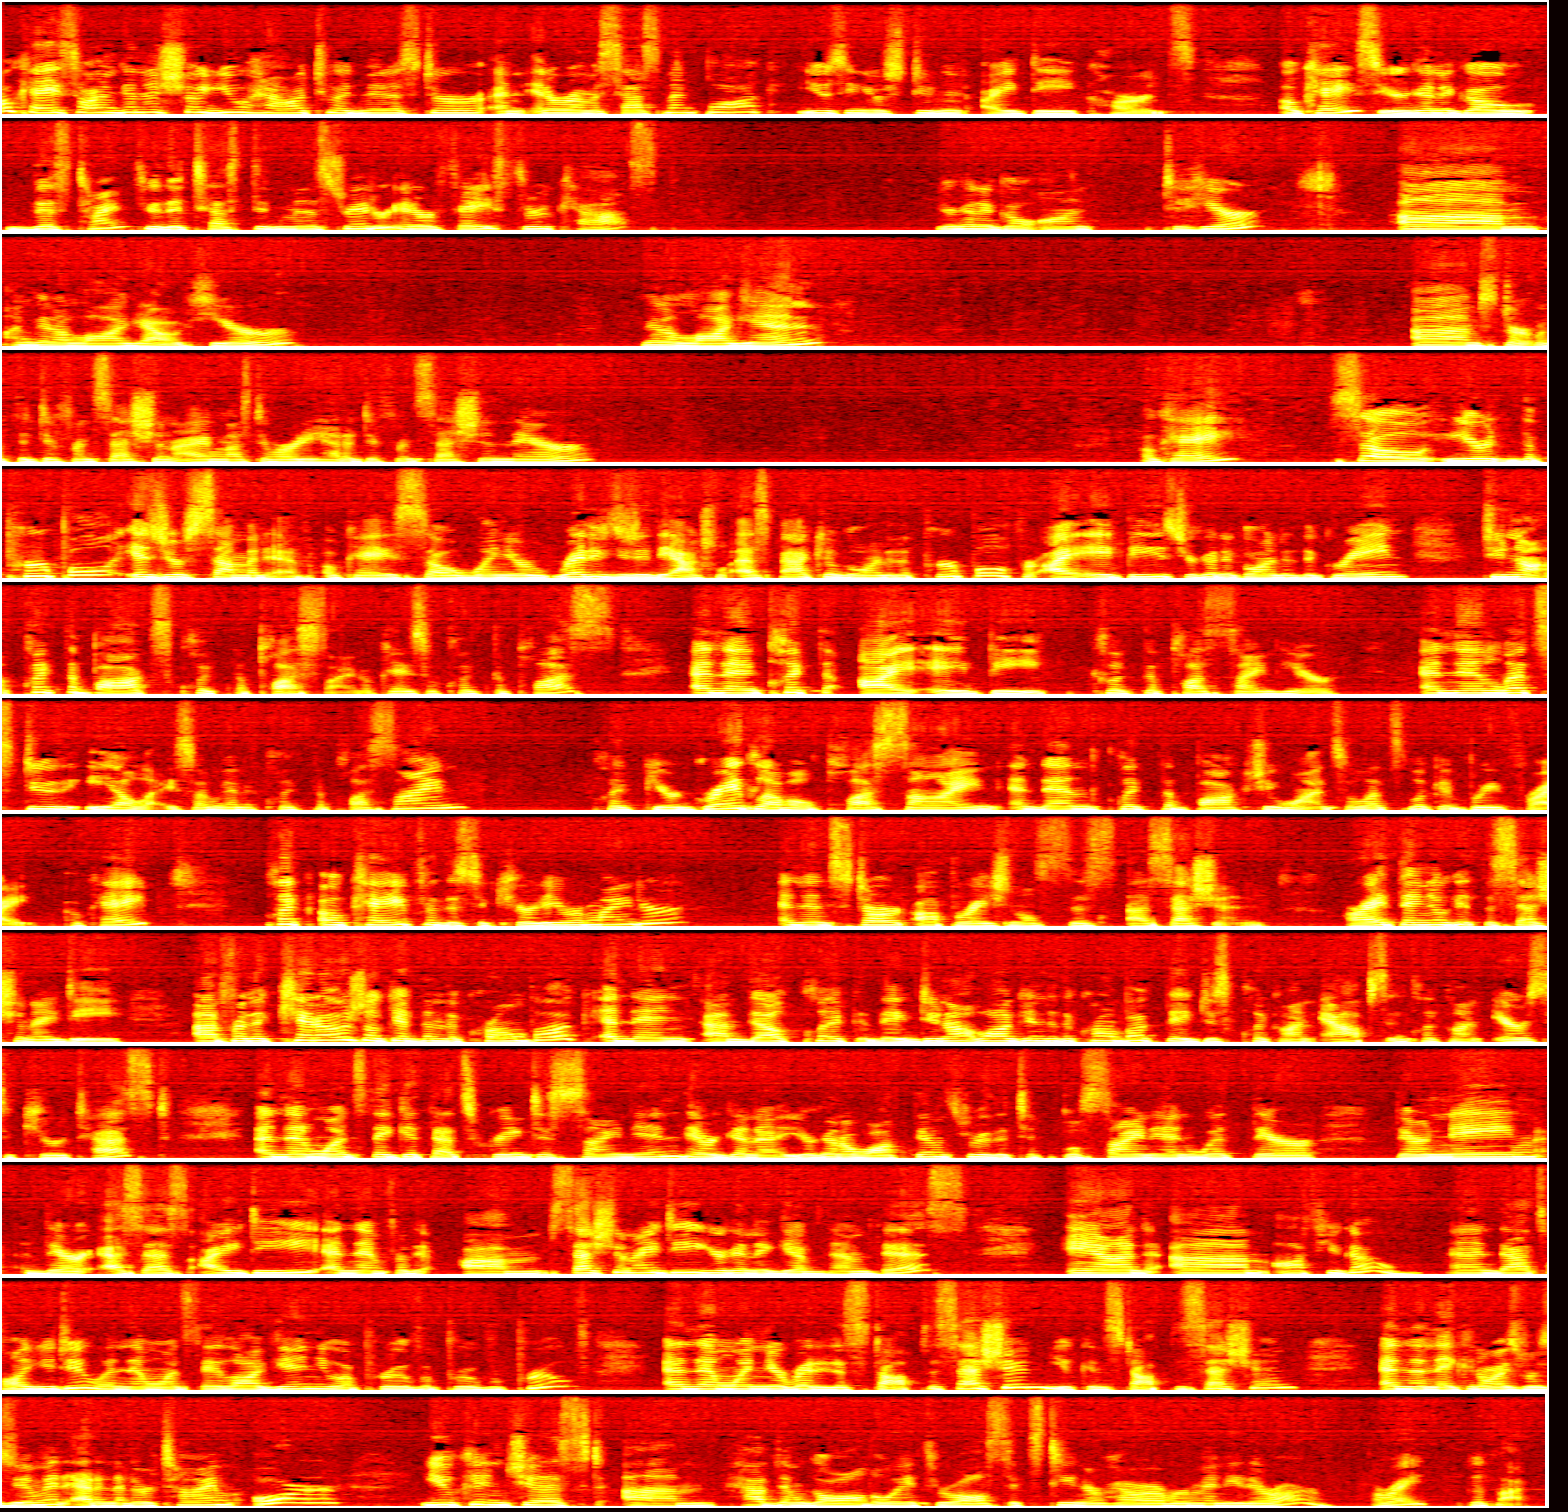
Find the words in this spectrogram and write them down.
Okay, so I'm going to show you how to administer an interim assessment block using your student ID cards. Okay, so you're going to go this time through the test administrator interface through CAASPP. You're going to go on to here. Um, I'm going to log out here. I'm going to log in. Um, start with a different session. I must have already had a different session there. Okay, so your the purple is your summative. Okay, so when you're ready to do the actual SBAC, you'll go into the purple. For IABs, you're going to go into the green. Do not click the box, click the plus sign. Okay, so click the plus and then click the IAB. Click the plus sign here. And then let's do the ELA. So I'm going to click the plus sign, click your grade level plus sign, and then click the box you want. So let's look at brief write. Okay, click OK for the security reminder and then start operational ses- uh, session. All right, then you'll get the session ID. Uh, for the kiddos, you'll give them the Chromebook and then um, they'll click, they do not log into the Chromebook. They just click on apps and click on air secure test. And then once they get that screen to sign in, they're gonna, you're gonna walk them through the typical sign in with their, their name, their SSID. And then for the um, session ID, you're gonna give them this and um, off you go. And that's all you do. And then once they log in, you approve, approve, approve. And then when you're ready to stop the session, you can stop the session and then they can always resume it at another time. Or you can just um, have them go all the way through all 16 or however many there are. All right. Good luck.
